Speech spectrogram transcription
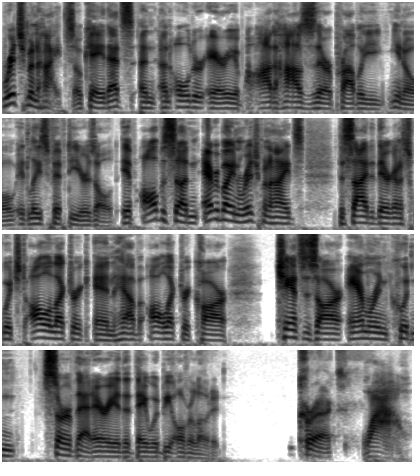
Richmond Heights, okay, that's an, an older area. Uh, The houses there are probably you know at least 50 years old. If all of a sudden everybody in Richmond Heights decided they're going to switch to all electric and have all electric car, chances are Ameren couldn't serve that area that they would be overloaded. Correct. Wow.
